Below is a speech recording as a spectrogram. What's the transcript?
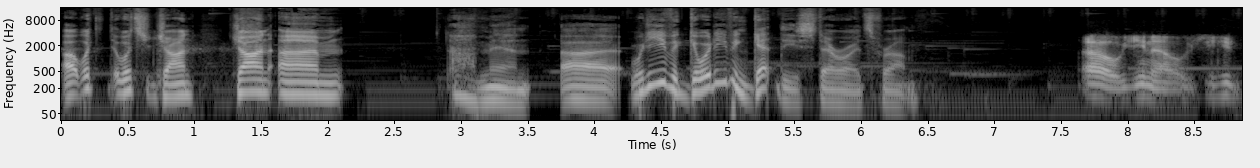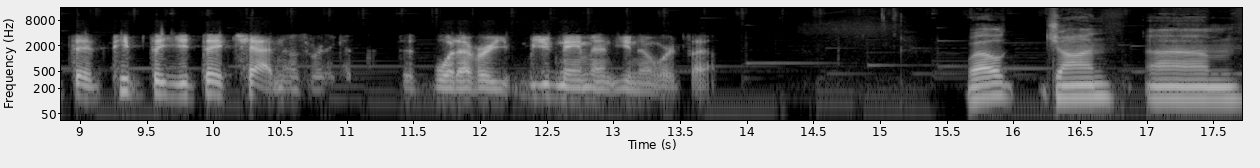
Uh, what? What's your John? John. Um. Oh man. Uh, where do you even where do you even get these steroids from? Oh, you know, you, the people, the, you, the chat knows where to get whatever you, you name it. You know where it's at. Well, John. Um.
